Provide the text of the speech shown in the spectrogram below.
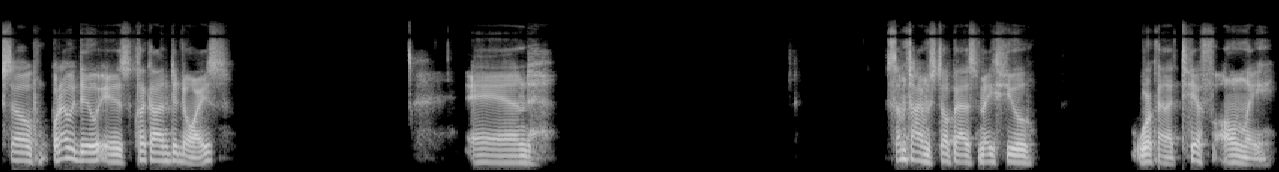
So what I would do is click on denoise and sometimes Topaz makes you work on a TIFF only.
